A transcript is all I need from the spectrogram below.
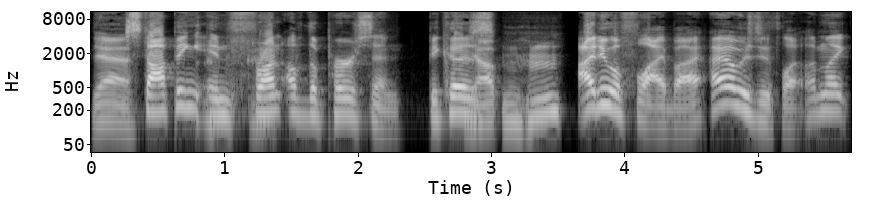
Yeah. stopping in front of the person. Because Yep. Mm-hmm. I do a flyby. I always do fly. I'm like,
